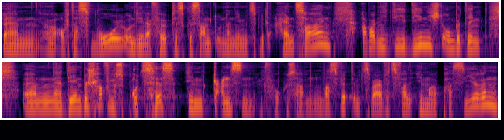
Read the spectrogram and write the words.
ähm, auf das Wohl und den Erfolg des Gesamtunternehmens mit einzahlen, aber die, die nicht unbedingt ähm, den Beschaffungsprozess im Ganzen im Fokus haben. Und was wird im Zweifelsfall immer passieren?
